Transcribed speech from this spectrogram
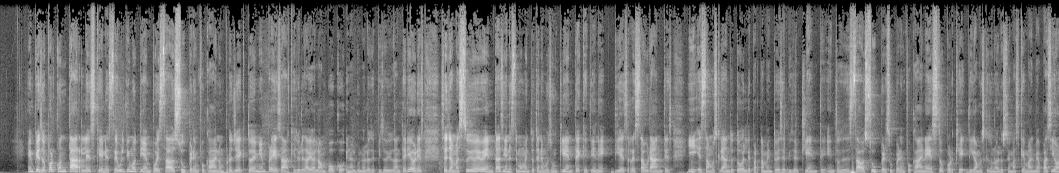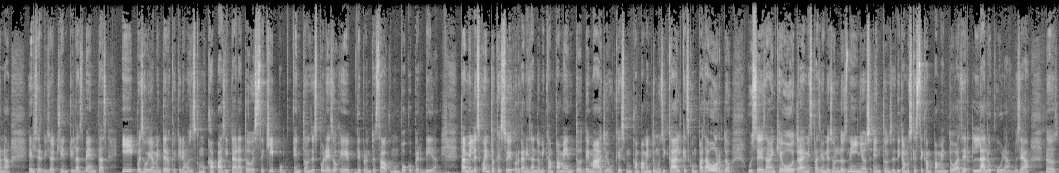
Empiezo por contarles que en este último tiempo he estado súper enfocada en un proyecto de mi empresa que yo les había hablado un poco en algunos de los episodios anteriores. Se llama Estudio de Ventas y en este momento tenemos un cliente que tiene 10 restaurantes y estamos creando todo el departamento de servicio al cliente. Entonces he estado súper, súper enfocada en esto porque digamos que es uno de los temas que más me apasiona, el servicio al cliente y las ventas. Y pues obviamente lo que queremos es como capacitar a todo este equipo. Entonces por eso eh, de pronto he estado como un poco perdida. También les cuento que estoy organizando mi campamento de mayo, que es un campamento musical, que es con pasabordo. Ustedes saben que otra de mis pasiones son los niños, entonces digamos que este campamento va a ser la locura. O sea,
